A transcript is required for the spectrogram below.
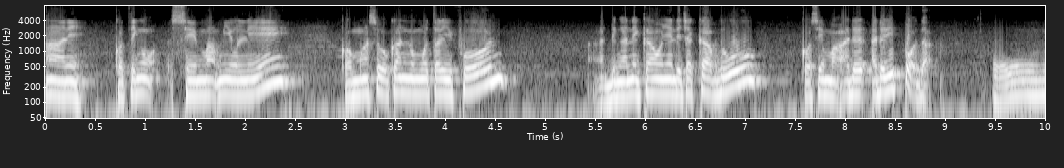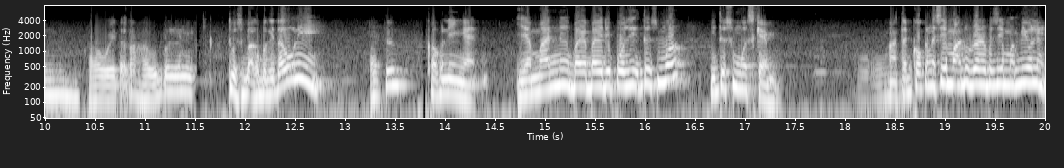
Ha ni. Kau tengok Semak Mule ni. Kau masukkan nombor telefon. Ha, dengan akaun yang dia cakap tu. Kau semak. Ada ada report tak? Oh, kau tak tahu pun ni. Tu sebab aku bagi tahu ni. Apa? Kau kena ingat. Yang mana bayar-bayar deposit tu semua. Itu semua scam. Oh. Ha, tapi kau kena semak dulu daripada Semak Mule ni.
